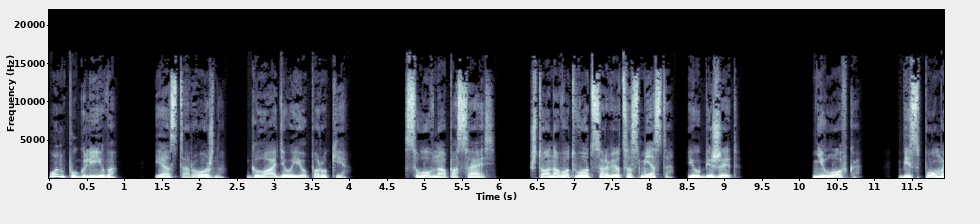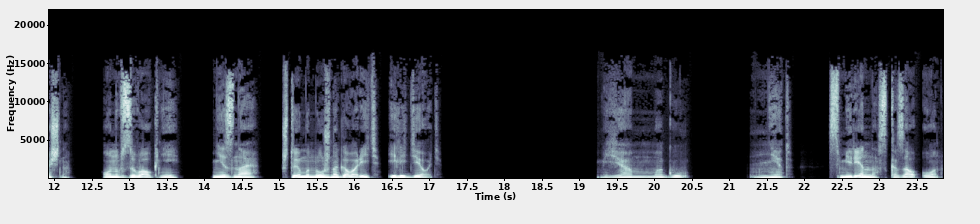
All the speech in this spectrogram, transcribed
Он пугливо и осторожно гладил ее по руке, словно опасаясь, что она вот-вот сорвется с места и убежит. Неловко, беспомощно он взывал к ней, не зная, что ему нужно говорить или делать. «Я могу...» «Нет», — смиренно сказал он.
